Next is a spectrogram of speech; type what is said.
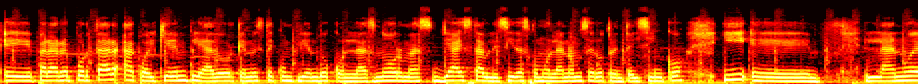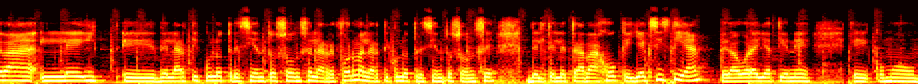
eh, para reportar a cualquier empleador que no esté cumpliendo con las normas ya establecidas como la NOM 035 y eh, la nueva ley del artículo 311, la reforma al artículo 311 del teletrabajo, que ya existía, pero ahora ya tiene como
